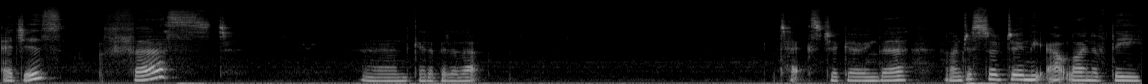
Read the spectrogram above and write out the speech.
edges first and get a bit of that texture going there. And I'm just sort of doing the outline of the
